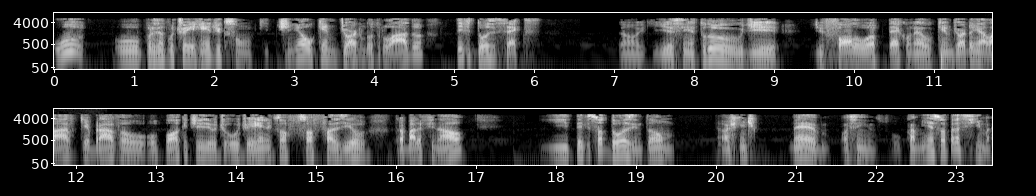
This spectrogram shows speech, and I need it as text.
o, o, por exemplo, o Trey Hendrickson, que tinha o Cam Jordan do outro lado, teve 12 sacks. Então, e assim, é tudo de de follow-up tackle, né? O Cam Jordan ia lá, quebrava o, o pocket e o, o Trey Hendrickson só, só fazia o trabalho final e teve só 12, então eu acho que a gente, né, assim, o caminho é só para cima.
